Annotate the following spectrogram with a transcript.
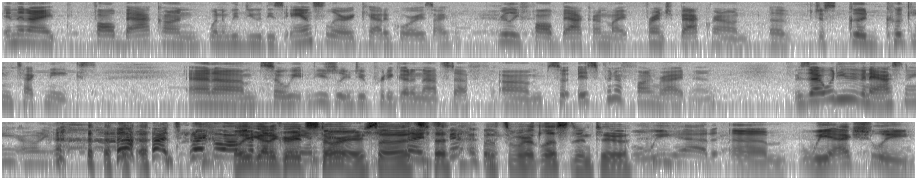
And then I fall back on when we do these ancillary categories. I really fall back on my French background of just good cooking techniques, and um, so we usually do pretty good in that stuff. Um, so it's been a fun ride, man. Is that what you even asked me? I don't even. Did I go off well, you got a great tangent? story, so it's do. it's worth listening to. Well, we had um, we actually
